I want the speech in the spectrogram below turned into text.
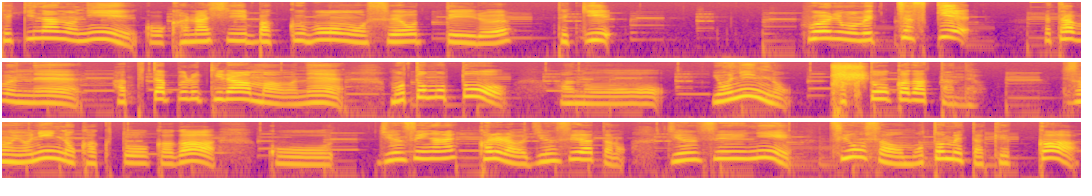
敵なのにこう悲しいバックボーンを背負っている敵。ふわりもめっちゃ好き多分ね、ハピタプルキラーマンはね、もともと、あのー、4人の格闘家だったんだよ。その4人の格闘家が、こう、純粋なね、彼らは純粋だったの。純粋に強さを求めた結果、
